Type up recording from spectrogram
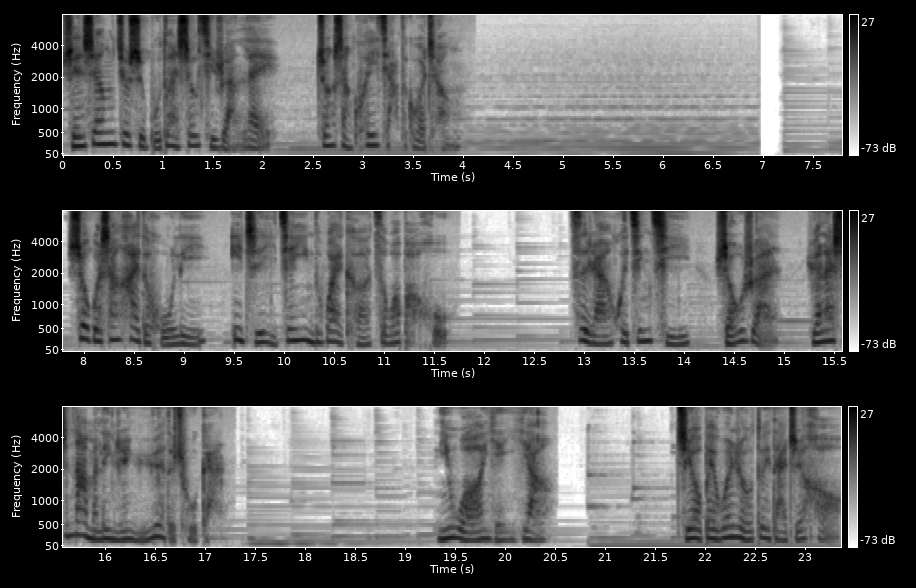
人生就是不断收起软肋，装上盔甲的过程。受过伤害的狐狸，一直以坚硬的外壳自我保护。自然会惊奇，柔软原来是那么令人愉悦的触感。你我也一样，只有被温柔对待之后，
